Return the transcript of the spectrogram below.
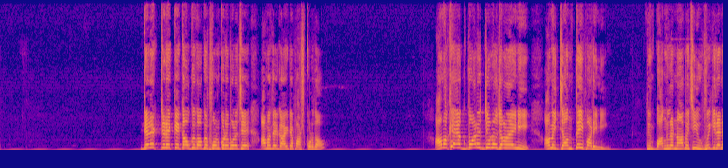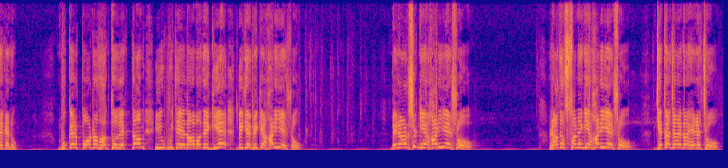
ডেরেক্ট ডেরেক্টকে কাউকে কাউকে ফোন করে বলেছে, আমাদের গাড়িটা পাস করে দাও। আমাকে একবারের জন্য জানায়নি। আমি জানতেই পারিনি। তুমি বাংলা না বেছে ইউপি গেলে না কেন? বুকের পটা থাকতো দেখতাম ইউপিতে এলাহাবাদে গিয়ে বিজেপিকে হারিয়ে এসো। বেনারসে গিয়ে হারিয়ে এসো। রাজস্থানে গিয়ে হারিয়ে এসো। যেটা জায়গা হেরেছো,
